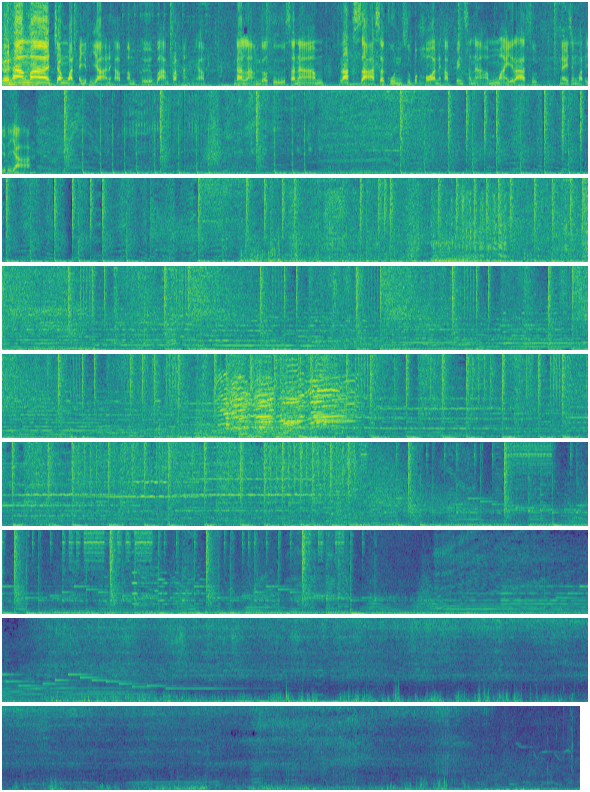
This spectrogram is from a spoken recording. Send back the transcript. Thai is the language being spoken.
เดินทางมาจังหวัดอยุธยานะครับอำเภอบางประหันครับ ด้านหลังก็คือสนามรักษาสกุลซุปเปอร์คอร์สนะครับ เป็นสนามใหม่ล่าสุดในจังหวัดอยุธยา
